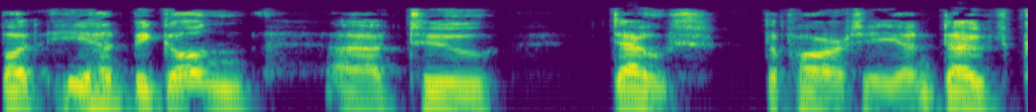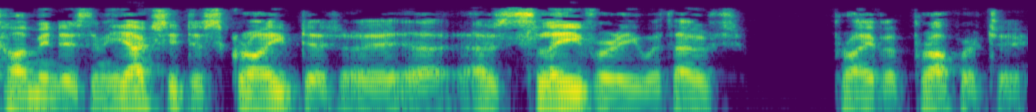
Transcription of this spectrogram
but he had begun uh, to doubt the party and doubt communism. He actually described it uh, uh as slavery without private property.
